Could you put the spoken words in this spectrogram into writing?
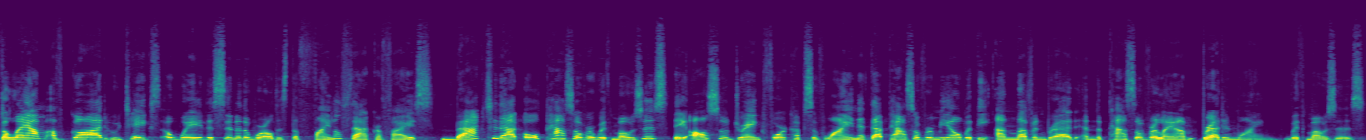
The Lamb of God who takes away the sin of the world is the final sacrifice. Back to that old Passover with Moses, they also drank four cups of wine at that Passover meal with the unleavened bread and the Passover lamb. Bread and wine with Moses,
